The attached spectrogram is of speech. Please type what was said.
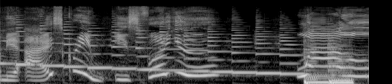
Yummy ice cream is for you! Wow!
